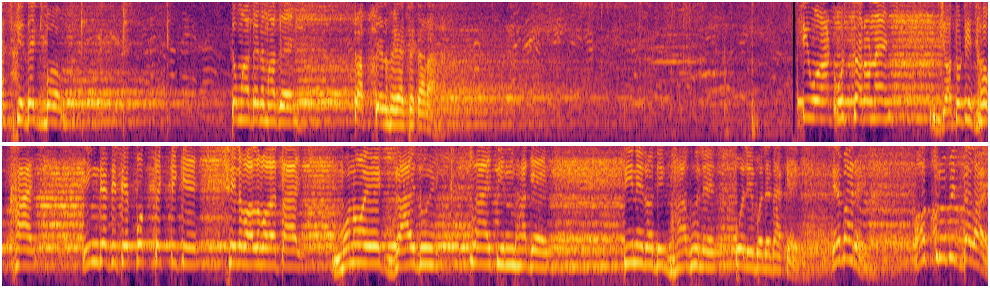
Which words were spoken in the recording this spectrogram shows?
আজকে দেখব, তোমাদের মাঝে টপ টেন হয়েছে কারা? ওয়ার্ড উচ্চারণে যতটি ঝোঁক খায়, ইংরেজিতে প্রত্যেকটিকে সিলবাল বলে তাই মনো এক ড্রাই দুই, প্রায় তিন ভাগে তিনের অধিক ভাগ হলে পলি বলে ডাকে। এবারে অত্র বিদ্যালয়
